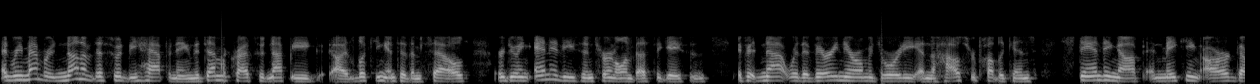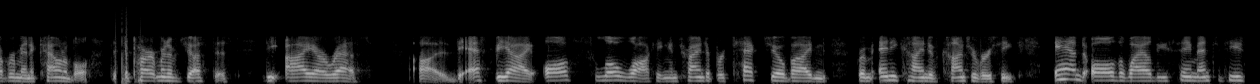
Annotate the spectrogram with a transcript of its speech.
And remember, none of this would be happening. The Democrats would not be uh, looking into themselves or doing any of these internal investigations if it not were the very narrow majority and the House Republicans standing up and making our government accountable. The Department of Justice, the IRS, uh, the FBI, all slow walking and trying to protect Joe Biden from any kind of controversy. And all the while, these same entities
